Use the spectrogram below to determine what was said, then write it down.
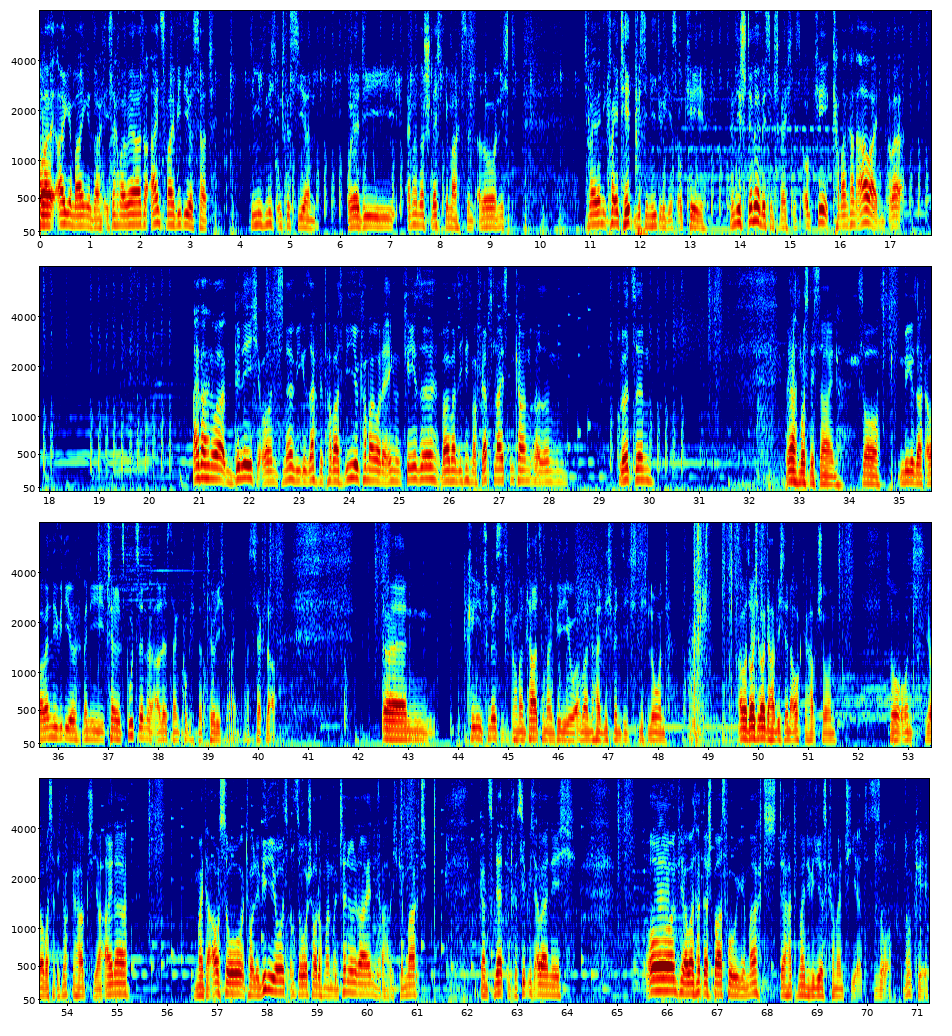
Aber allgemein gesagt, ich sag mal, wer so ein, zwei Videos hat, die mich nicht interessieren oder die einfach nur schlecht gemacht sind, also nicht... Ich meine, wenn die Qualität ein bisschen niedrig ist, okay. Wenn die Stimme ein bisschen schlecht ist, okay, kann man dran arbeiten, aber einfach nur billig und, ne, wie gesagt, mit Papas Videokamera oder irgendein Käse, weil man sich nicht mal Fraps leisten kann oder so ein Blödsinn. Ja, muss nicht sein. So, wie gesagt, aber wenn die Videos, wenn die Channels gut sind und alles, dann gucke ich natürlich rein. Das ist ja klar. Ähm, kriege ich zumindest einen Kommentar zu meinem Video, aber halt nicht, wenn sich nicht lohnt. Aber solche Leute habe ich dann auch gehabt schon. So, und ja, was hatte ich noch gehabt? Ja, einer meinte auch so, tolle Videos und so, schau doch mal in meinen Channel rein. Ja, habe ich gemacht. Ganz nett, interessiert mich aber nicht. Und ja, was hat der Spaßvogel gemacht? Der hat meine Videos kommentiert. So, okay.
